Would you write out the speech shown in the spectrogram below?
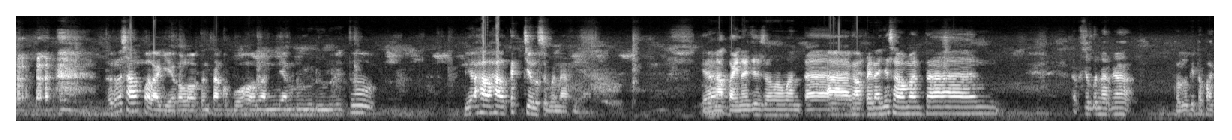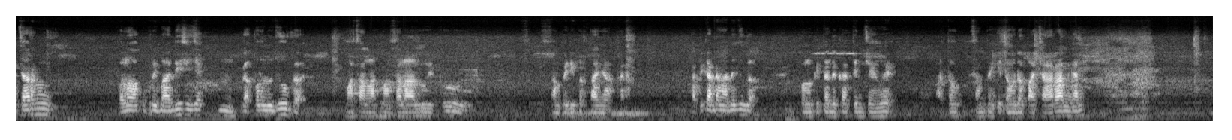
Terus apa lagi ya kalau tentang kebohongan yang dulu-dulu itu? Dia hal-hal kecil sebenarnya. Ya. ngapain aja sama mantan. Ah, ngapain aja sama mantan? Tapi sebenarnya kalau kita pacaran kalau aku pribadi sih Jack hmm. nggak perlu juga masalah masa lalu itu sampai dipertanyakan tapi kadang ada juga kalau kita dekatin cewek atau sampai kita udah pacaran kan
